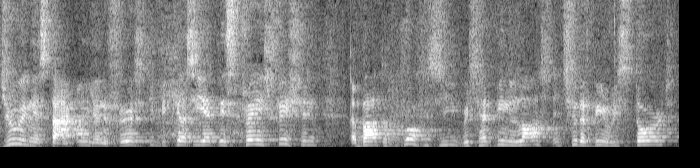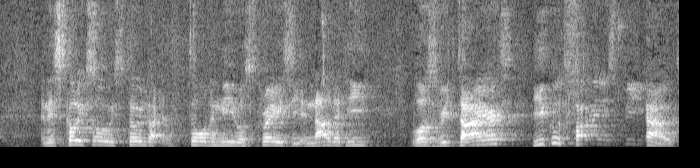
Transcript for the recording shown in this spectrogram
during his time on university because he had this strange vision about a prophecy which had been lost and should have been restored. And his colleagues always told, told him he was crazy. And now that he was retired, he could finally speak out.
